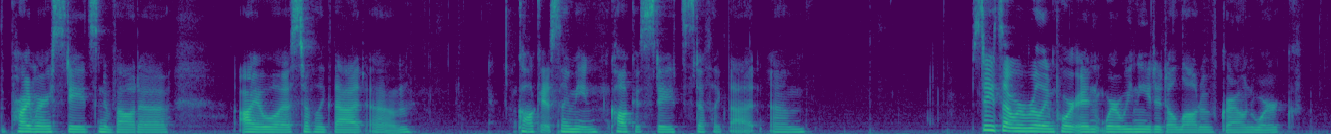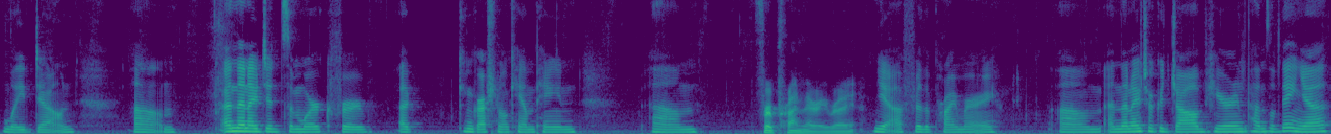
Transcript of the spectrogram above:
the primary states, Nevada, Iowa, stuff like that. Um, caucus, I mean, caucus states, stuff like that. Um, states that were really important where we needed a lot of groundwork laid down. Um, and then I did some work for a congressional campaign. Um, For a primary, right? yeah, for the primary. Um, and then I took a job here in Pennsylvania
